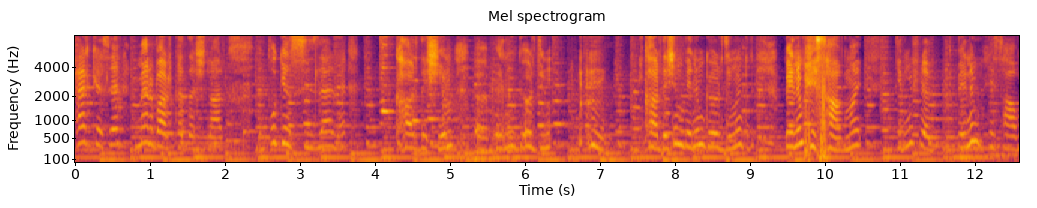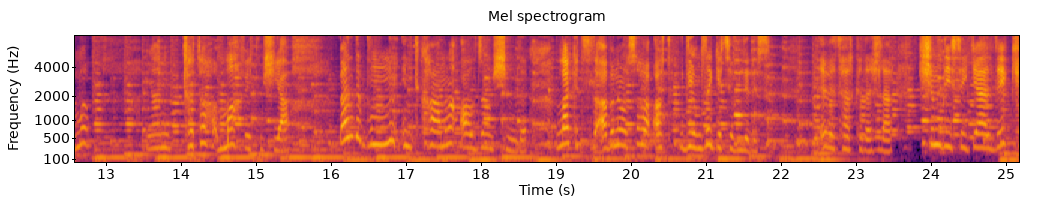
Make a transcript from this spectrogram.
Herkese merhaba arkadaşlar. Bugün sizlerle kardeşim e, benim gördüğüm kardeşim benim gördüğümü benim hesabıma girmiş ve benim hesabımı yani kötü mahvetmiş ya. Ben de bunun intikamını alacağım şimdi. Like atıp abone olsa artık videomuza geçebiliriz. Evet arkadaşlar. Şimdi ise geldik.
